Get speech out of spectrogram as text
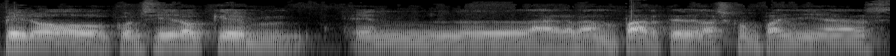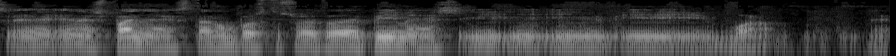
Pero considero que en la gran parte de las compañías eh, en España, que está compuesto sobre todo de pymes y, y- y- bueno, eh,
